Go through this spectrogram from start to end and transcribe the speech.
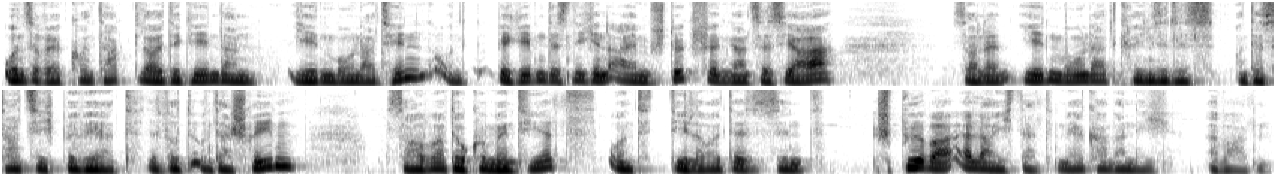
unsere Kontaktleute gehen dann jeden Monat hin. Und wir geben das nicht in einem Stück für ein ganzes Jahr, sondern jeden Monat kriegen sie das. Und das hat sich bewährt. Das wird unterschrieben sauber dokumentiert und die Leute sind spürbar erleichtert. Mehr kann man nicht erwarten.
